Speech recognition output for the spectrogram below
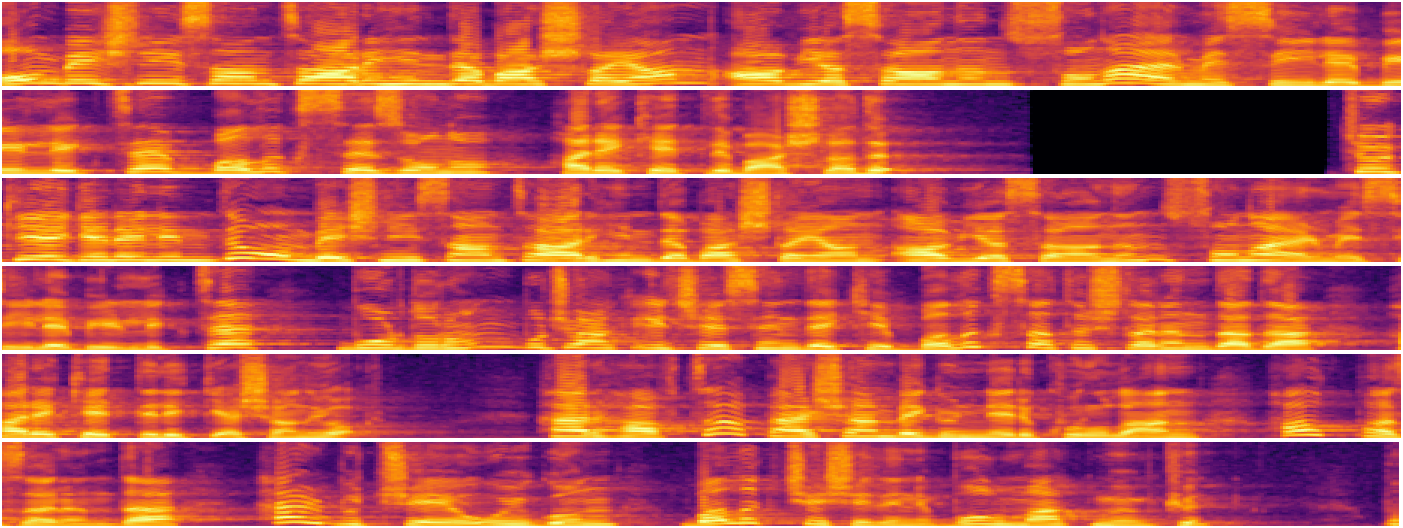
15 Nisan tarihinde başlayan av yasağının sona ermesiyle birlikte balık sezonu hareketli başladı. Türkiye genelinde 15 Nisan tarihinde başlayan av yasağının sona ermesiyle birlikte Burdur'un Bucak ilçesindeki balık satışlarında da hareketlilik yaşanıyor. Her hafta perşembe günleri kurulan halk pazarında her bütçeye uygun balık çeşidini bulmak mümkün.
